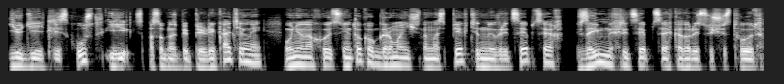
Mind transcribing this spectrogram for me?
ее деятель искусств и способность быть привлекательной, у нее находится не только в гармоничном аспекте, но и в рецепциях, взаимных рецепциях, которые существуют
